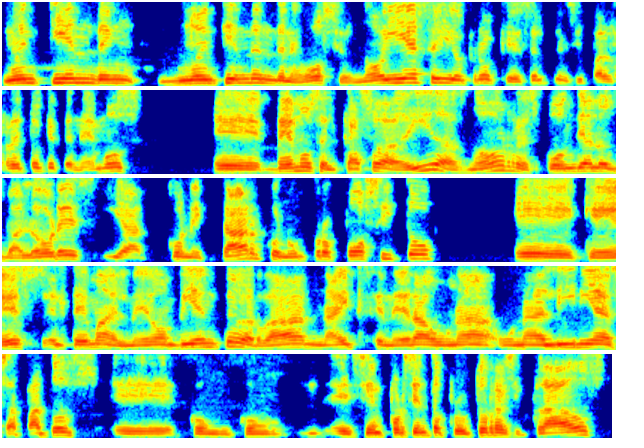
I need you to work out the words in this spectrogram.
no entienden, no entienden de negocios, ¿no? Y ese yo creo que es el principal reto que tenemos. Eh, vemos el caso de Adidas, ¿no? Responde a los valores y a conectar con un propósito eh, que es el tema del medio ambiente, ¿verdad? Nike genera una, una línea de zapatos eh, con, con 100% productos reciclados.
